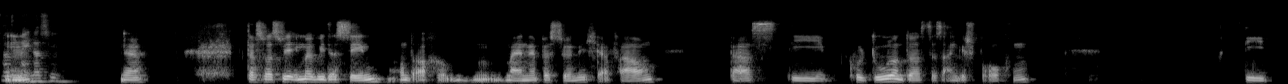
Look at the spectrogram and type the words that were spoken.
Aus mhm. meiner Sicht. Ja. Das, was wir immer wieder sehen und auch meine persönliche Erfahrung, dass die Kultur, und du hast das angesprochen, die,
